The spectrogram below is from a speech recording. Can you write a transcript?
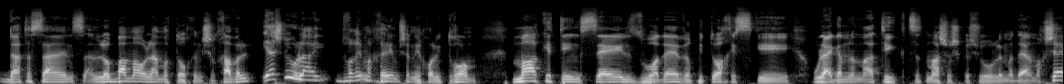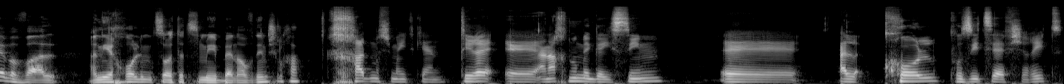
data science, אני לא בא מהעולם התוכן שלך, אבל יש לי אולי דברים אחרים שאני יכול לתרום. marketing, sales, whatever, פיתוח עסקי, אולי גם למדתי קצת משהו שקשור למדעי המחשב, אבל אני יכול למצוא את עצמי בין העובדים שלך? חד משמעית כן. תראה, אה, אנחנו מגייסים אה, על כל פוזיציה אפשרית.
